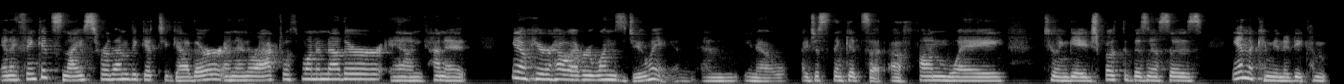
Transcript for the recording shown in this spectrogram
And I think it's nice for them to get together and interact with one another and kind of you know, hear how everyone's doing. And, and you know, I just think it's a, a fun way to engage both the businesses and the community come,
